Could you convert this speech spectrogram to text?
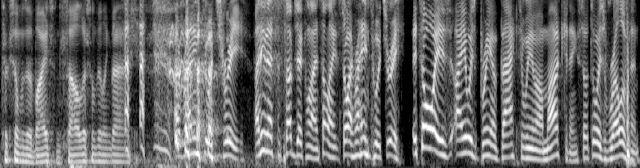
took someone's advice and fell or something like that. I ran into a tree. I think that's the subject line. Something like, so I ran into a tree. It's always I always bring it back to email marketing, so it's always relevant.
